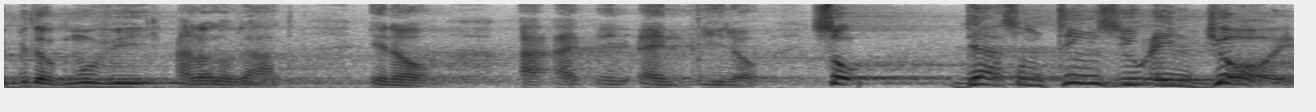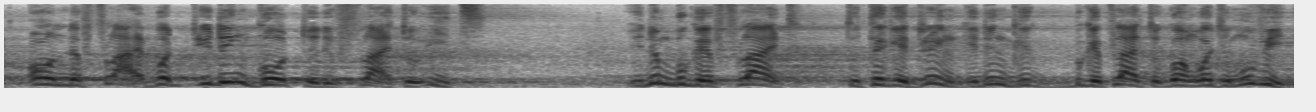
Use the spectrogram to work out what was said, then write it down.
a bit of movie and all of that, you know, and, and, and you know. So, there are some things you enjoy on the flight, but you didn't go to the flight to eat. You didn't book a flight to take a drink. You didn't book a flight to go and watch a movie.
